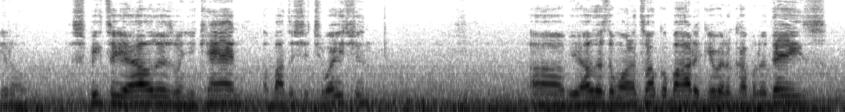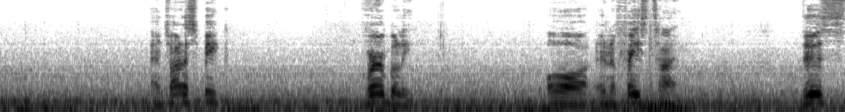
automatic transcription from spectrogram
You know speak to your elders when you can about the situation. Uh, if your elders don't want to talk about it, give it a couple of days. And try to speak verbally or in a FaceTime. This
